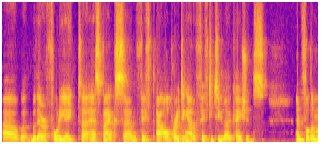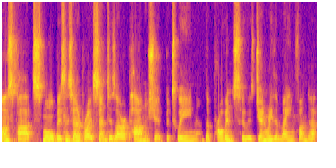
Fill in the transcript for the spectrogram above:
Uh, but, but, there are 48 uh, SBECs and 50, uh, operating out of 52 locations. And for the most part, small business enterprise centres are a partnership between the province, who is generally the main funder,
